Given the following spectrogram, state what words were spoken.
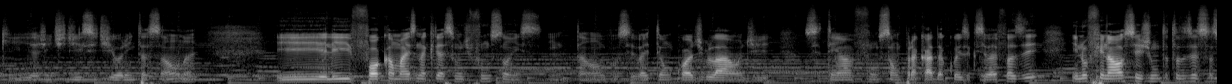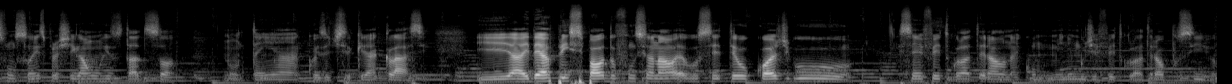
que a gente disse de orientação, né? E ele foca mais na criação de funções. Então você vai ter um código lá onde você tem a função para cada coisa que você vai fazer e no final você junta todas essas funções para chegar a um resultado só. Não tem a coisa de você criar classe. E a ideia principal do funcional é você ter o código sem efeito colateral, né? Com o mínimo de efeito colateral possível.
